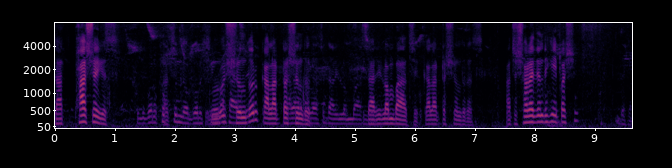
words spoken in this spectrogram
দাঁত ফাঁস হয়ে গেছে। গরু সুন্দর কালারটা সুন্দর। দাড়ি লম্বা আছে কালারটা সুন্দর আছে। আচ্ছা সরাই দেন দেখি এই পাশে। দেখেন।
